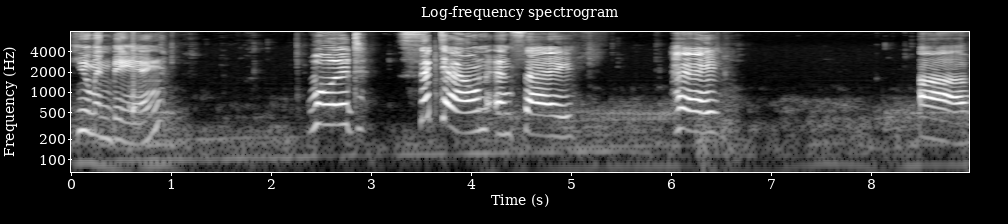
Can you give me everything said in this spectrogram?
human being would sit down and say, hey, uh,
